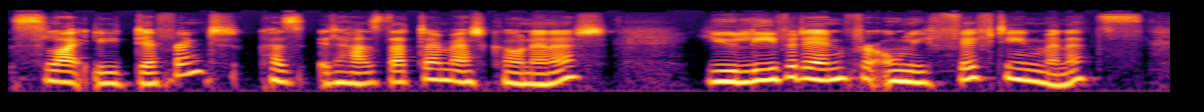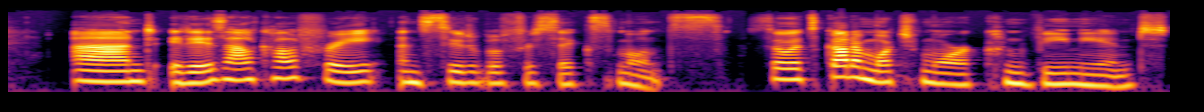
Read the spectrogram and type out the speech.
slightly different because it has that dimethicone in it. You leave it in for only 15 minutes and it is alcohol free and suitable for six months. So it's got a much more convenient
